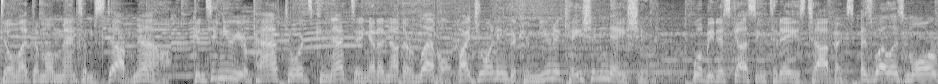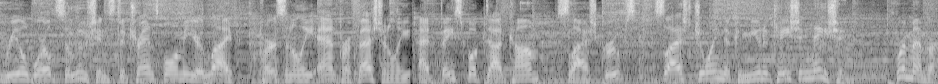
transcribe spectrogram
Don't let the momentum stop now. Continue your path towards connecting at another level by joining the Communication Nation. We'll be discussing today's topics as well as more real world solutions to transforming your life personally and professionally at facebook.com slash groups slash join the communication nation. Remember,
